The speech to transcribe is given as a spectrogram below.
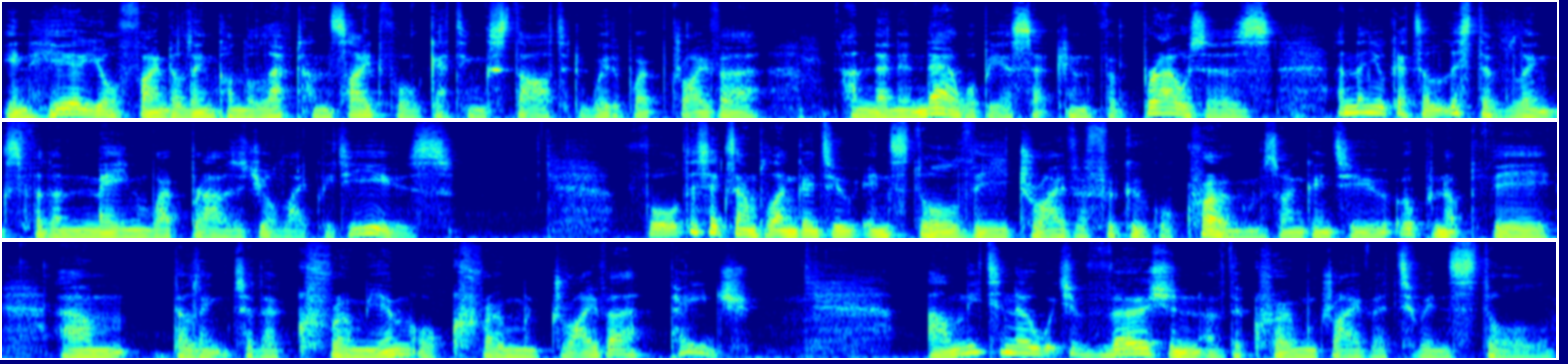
In here you'll find a link on the left hand side for getting started with WebDriver, and then in there will be a section for browsers, and then you'll get a list of links for the main web browsers you're likely to use. For this example, I'm going to install the driver for Google Chrome. So I'm going to open up the, um, the link to the Chromium or Chrome driver page. I'll need to know which version of the Chrome driver to install.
